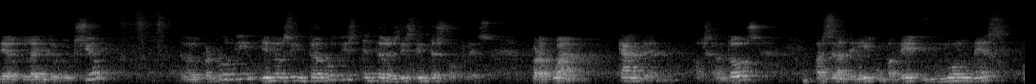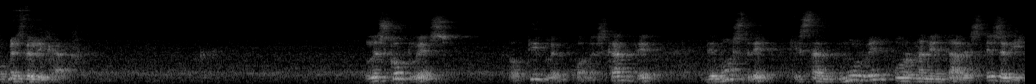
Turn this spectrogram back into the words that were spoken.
de la introducció, del preludi i en els interludis entre les distintes coples. Però quan canten els cantors, passen a tenir un paper molt més, molt més delicat. Les coples, el tible, quan es canta, demostra que estan molt ben ornamentades, és a dir,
